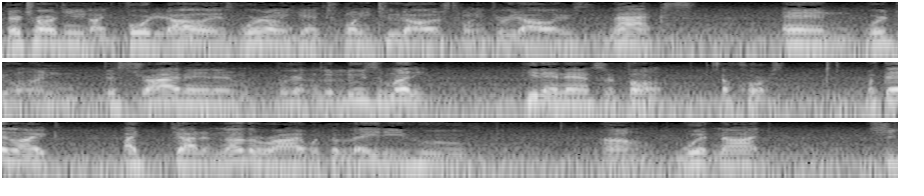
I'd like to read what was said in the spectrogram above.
they're charging you like $40. We're only getting $22, $23 max. And we're doing this driving and we're gonna losing money. He didn't answer the phone, of course. But then like, I got another ride with a lady who um, would not, she,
